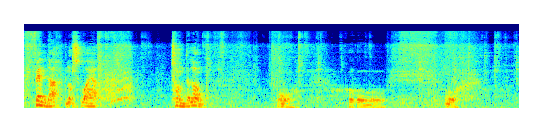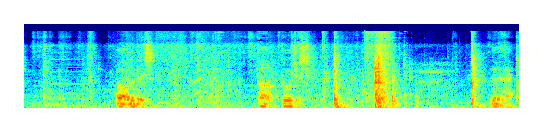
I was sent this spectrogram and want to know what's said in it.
Fender, not Squier, Tom DeLonge. Oh. Oh. Oh. oh. Oh, look at this. Oh, gorgeous. Look at that.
